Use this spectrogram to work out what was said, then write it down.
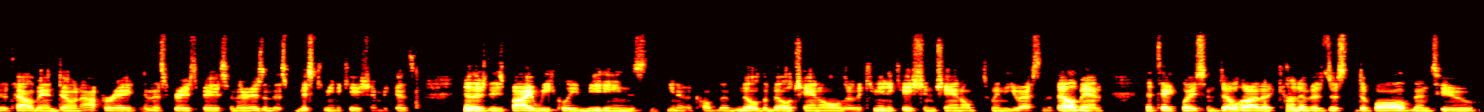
the Taliban don't operate in this gray space and there isn't this miscommunication because you know there's these bi-weekly meetings you know called the mil to mil channels or the communication channel between the US and the Taliban that take place in Doha that kind of has just devolved into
